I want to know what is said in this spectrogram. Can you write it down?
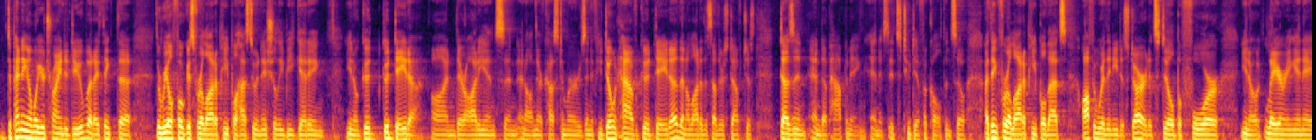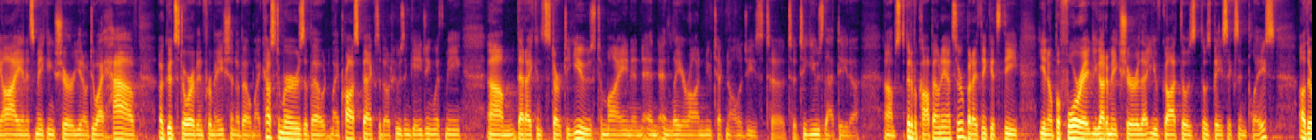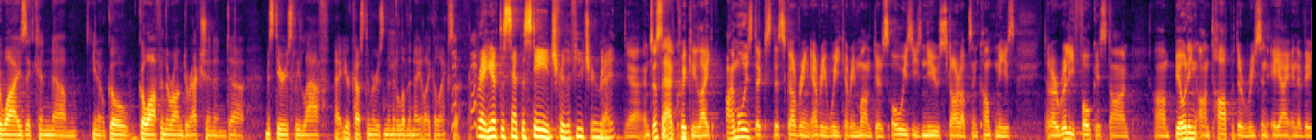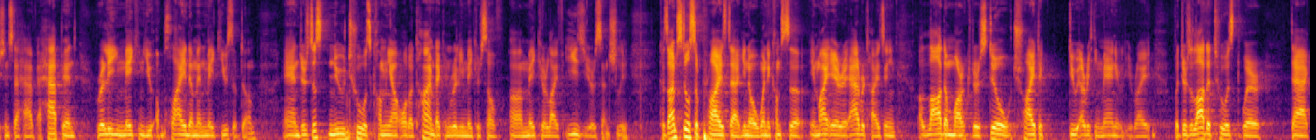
depending on what you're trying to do. But I think the the real focus for a lot of people has to initially be getting you know good good data on their audience and, and on their customers. And if you don't have good data then a lot of this other stuff just doesn't end up happening and it's it's too difficult. And so i think for a lot of people that's often where they need to start. It's still before you know layering in ai and it's making sure you know do i have a good store of information about my customers, about my prospects, about who's engaging with me, um, that I can start to use to mine and, and, and layer on new technologies to, to, to use that data. Um, so it's a bit of a cop out answer, but I think it's the, you know, before it, you got to make sure that you've got those, those basics in place. Otherwise, it can, um, you know, go, go off in the wrong direction and uh, mysteriously laugh at your customers in the middle of the night like Alexa. Right, you have to set the stage for the future, right? Yeah, and just to add quickly, like I'm always dis- discovering every week, every month, there's always these new startups and companies that are really focused on um, building on top of the recent AI innovations that have happened, really making you apply them and make use of them. And there's just new tools coming out all the time that can really make yourself uh, make your life easier, essentially. Because I'm still surprised that you know when it comes to in my area advertising, a lot of marketers still try to do everything manually, right? But there's a lot of tools where that,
